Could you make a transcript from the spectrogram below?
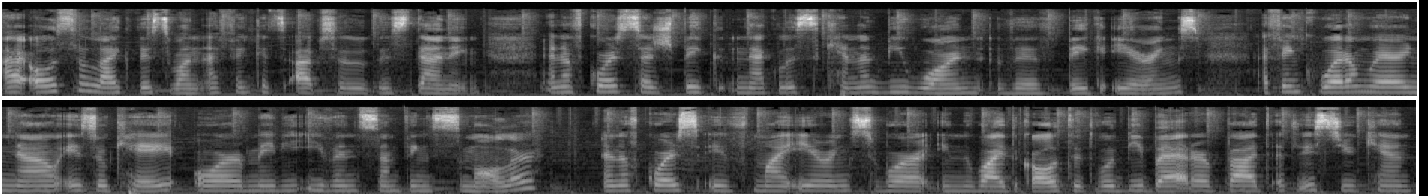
I also like this one, I think it's absolutely stunning. And of course, such big necklace cannot be worn with big earrings. I think what I'm wearing now is okay, or maybe even something smaller. And of course, if my earrings were in white gold, it would be better, but at least you can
